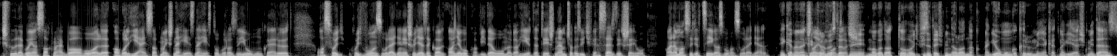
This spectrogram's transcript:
és főleg olyan szakmákban, ahol, ahol hiány szakma, és nehéz, nehéz toborozni jó munkaerőt, az, hogy, hogy vonzó legyen, és hogy ezek az anyagok, a videó, meg a hirdetés nem csak az ügyfél szerzése jó, hanem az, hogy a cég az vonzó legyen. Igen, mert meg és kell különböztetni magad attól, hogy fizetés mindenhol adnak, meg jó munkakörülményeket, meg ilyesmi, de ez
